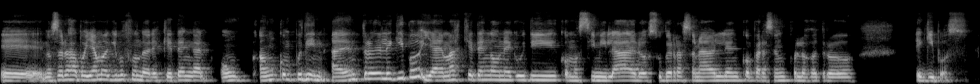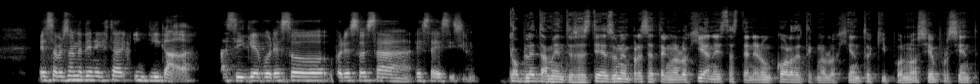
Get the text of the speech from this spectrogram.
eh, nosotros apoyamos equipos fundadores que tengan un, a un computing adentro del equipo y además que tenga un equity como similar o súper razonable en comparación con los otros equipos. Esa persona tiene que estar implicada. Así que por eso, por eso esa, esa decisión. Completamente. O sea, si tienes una empresa de tecnología, necesitas tener un core de tecnología en tu equipo, ¿no? 100%.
